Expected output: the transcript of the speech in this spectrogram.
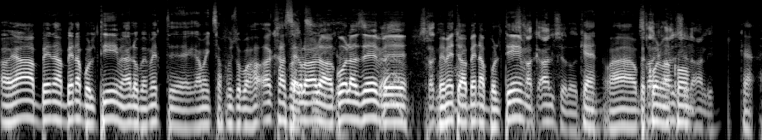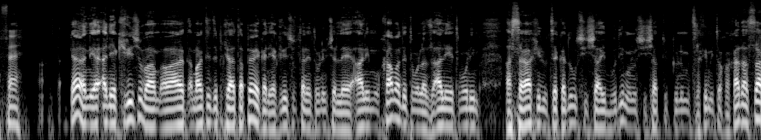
היה בין בין הבולטים, היה לו באמת, אה, גם ההצטרפות שלו, רק חסר לו, היה לו כן. הגול הזה, כן, משחק- ובאמת הוא היה בין הבולטים. משחק על שלו. כן, הוא היה משחק בכל על מקום. של עלי. כן, יפה. כן, אני, אני אקריא שוב, אמר, אמרתי את זה בתחילת הפרק, אני אקריא שוב את הנתונים של אה, עלי מוחמד אתמול, אז עלי אתמול עם עשרה חילוצי כדור, שישה עיבודים, היו שישה תיקולים מוצלחים מתוך 11,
